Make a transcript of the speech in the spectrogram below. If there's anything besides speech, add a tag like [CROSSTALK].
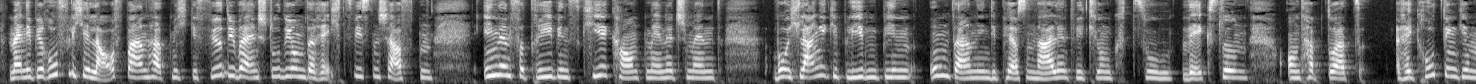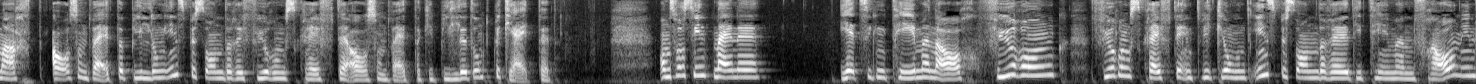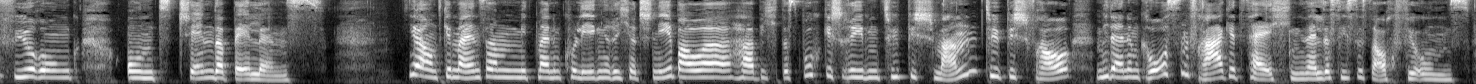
Meine berufliche Laufbahn hat mich geführt über ein Studium der Rechtswissenschaften in den Vertrieb ins Key Account Management, wo ich lange geblieben bin, um dann in die Personalentwicklung zu wechseln und habe dort Recruiting gemacht, Aus- und Weiterbildung, insbesondere Führungskräfte aus- und weitergebildet und begleitet. Und so sind meine jetzigen Themen auch Führung, Führungskräfteentwicklung und insbesondere die Themen Frauen in Führung und Gender Balance. Ja, und gemeinsam mit meinem Kollegen Richard Schneebauer habe ich das Buch geschrieben, Typisch Mann, typisch Frau, mit einem großen Fragezeichen, weil das ist es auch für uns.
